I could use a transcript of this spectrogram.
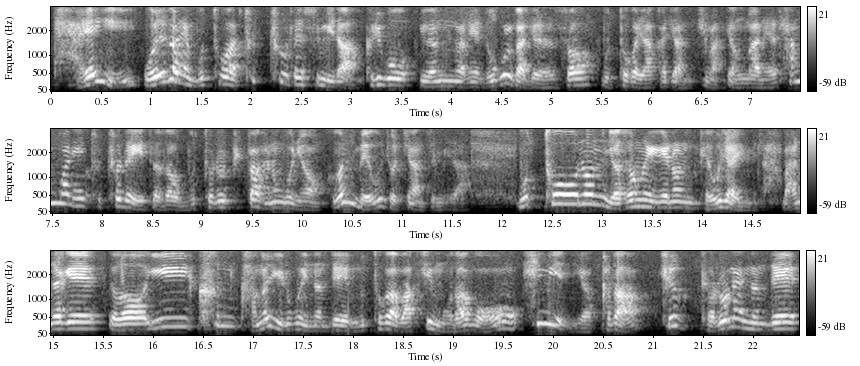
다행히 월간에 무토가 투출했습니다. 그리고 연간에 녹을 가져서 무토가 약하지 않지만 연간에 상관이 투출되어 있어서 무토를 핍박하는군요. 그건 매우 좋지 않습니다. 무토는 여성에게는 배우자입니다. 만약에 어, 이 큰 강을 이루고 있는데 무토가 막지 못하고 힘이 약하다. 즉 결혼했는데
